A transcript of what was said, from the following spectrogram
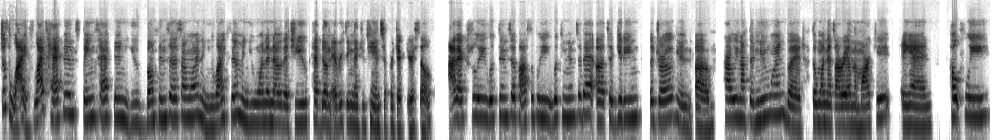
just life. Life happens, things happen. You bump into someone and you like them, and you want to know that you have done everything that you can to protect yourself. I've actually looked into possibly looking into that uh, to getting the drug and um, probably not the new one, but the one that's already on the market. And hopefully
